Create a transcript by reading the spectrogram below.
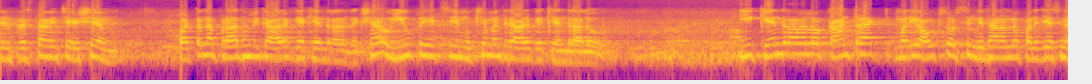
నేను ప్రస్తావించే విషయం పట్టణ ప్రాథమిక ఆరోగ్య కేంద్రాల అధ్యక్ష యూపీహెచ్సి ముఖ్యమంత్రి ఆరోగ్య కేంద్రాలు. ఈ కేంద్రాలలో కాంట్రాక్ట్ మరియు అవుట్సోర్సింగ్ విధానంలో పనిచేసిన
